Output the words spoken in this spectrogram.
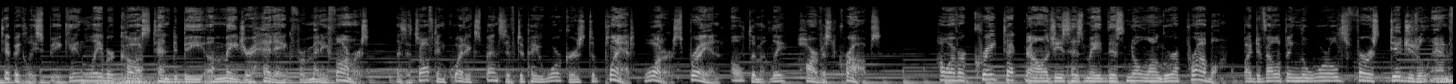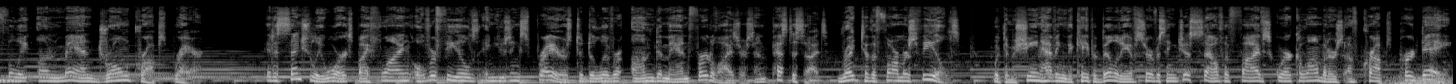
Typically speaking, labor costs tend to be a major headache for many farmers, as it's often quite expensive to pay workers to plant, water, spray, and ultimately harvest crops. However, Kray Technologies has made this no longer a problem by developing the world's first digital and fully unmanned drone crop sprayer. It essentially works by flying over fields and using sprayers to deliver on demand fertilizers and pesticides right to the farmer's fields, with the machine having the capability of servicing just south of 5 square kilometers of crops per day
